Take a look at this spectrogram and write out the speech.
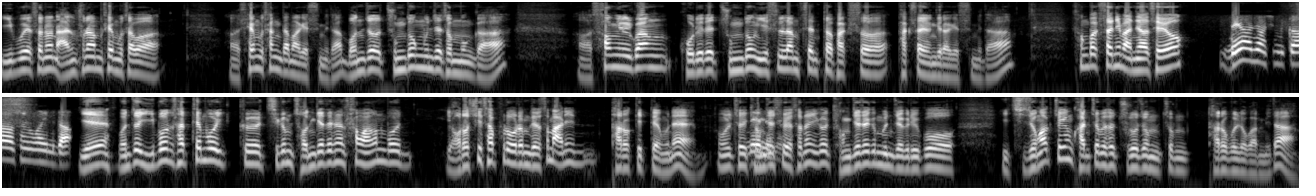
2부에서는 안수남 세무사와 어, 세무 상담하겠습니다. 먼저 중동 문제 전문가 어, 성일광 고려대 중동 이슬람 센터 박사 박사 연결하겠습니다. 성 박사님 안녕하세요. 네, 안녕하십니까. 성용화입니다. 예, 먼저 이번 사태 뭐 그 지금 전개되는 상황은 뭐 여러 시사 프로그램에서 많이 다뤘기 때문에 오늘 저희 경제쇼에서는 이걸 경제적인 문제 그리고 이 지정학적인 관점에서 주로 좀, 좀 다뤄보려고 합니다.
